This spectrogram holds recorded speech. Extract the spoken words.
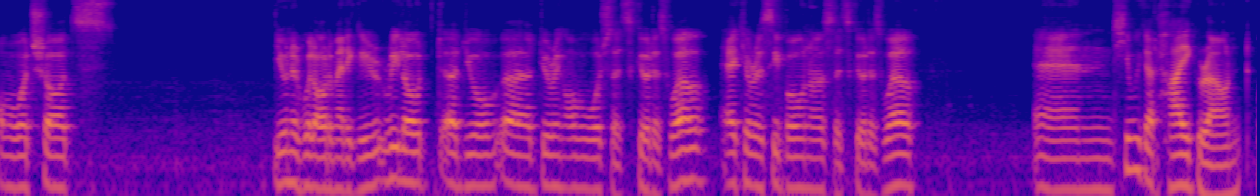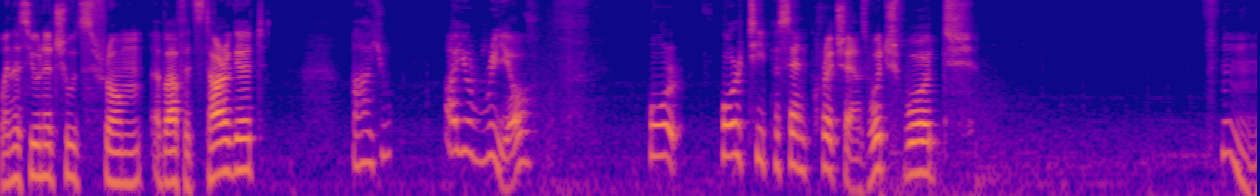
Overwatch shots. Unit will automatically reload uh, uh, during Overwatch, that's good as well. Accuracy bonus, that's good as well. And here we got high ground. When this unit shoots from above its target, are you are you real? For 40% crit chance, which would hmm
